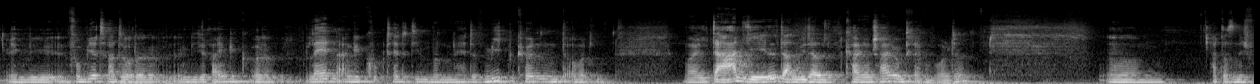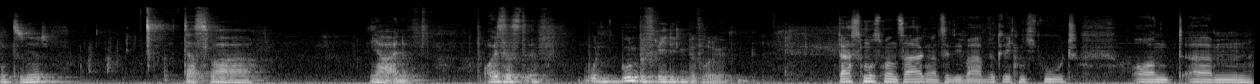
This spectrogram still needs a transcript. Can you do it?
irgendwie informiert hatte oder irgendwie reinge oder Läden angeguckt hätte, die man hätte mieten können, aber weil Daniel dann wieder keine Entscheidung treffen wollte, ähm, hat das nicht funktioniert. Das war ja eine äußerst un unbefriedigende Folge das muss man sagen. Also die war wirklich nicht gut. Und ähm,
